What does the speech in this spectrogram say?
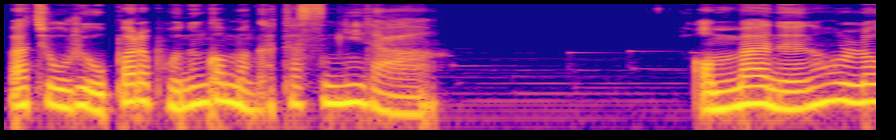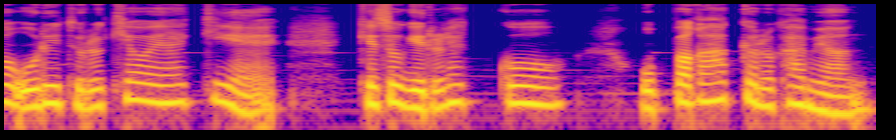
마치 우리 오빠를 보는 것만 같았습니다. 엄마는 홀로 우리 둘을 키워야 했기에 계속 일을 했고 오빠가 학교를 가면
